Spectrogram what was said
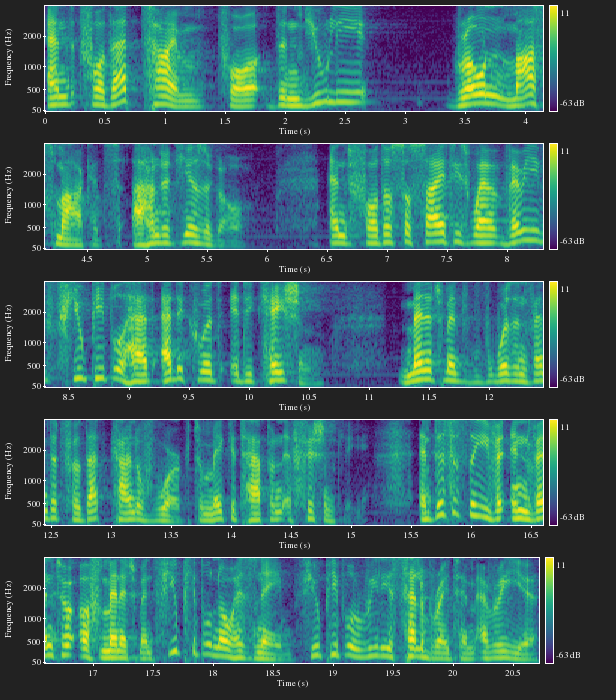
And for that time, for the newly grown mass markets 100 years ago, and for those societies where very few people had adequate education, management was invented for that kind of work, to make it happen efficiently. And this is the inventor of management. Few people know his name, few people really celebrate him every year.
